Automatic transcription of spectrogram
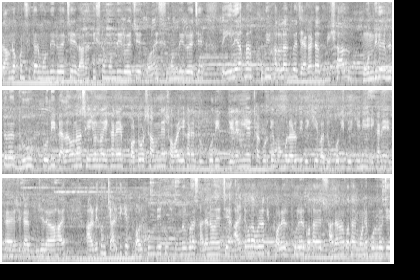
রাম লক্ষ্মণ সীতার মন্দির রয়েছে, রাধাকৃষ্ণ মন্দির রয়েছে, গণেশ মন্দির রয়েছে। তো এলে আপনার খুবই ভালো লাগবে, জায়গাটা বিশাল। মন্দিরের ভেতরে ধূপ, প্রদীপ এলাও না, সেই জন্য এখানে ফটোর সামনে সবাই এখানে ধূপ প্রদীপ জেলে নিয়ে ঠাকুরকে মঙ্গল আরতি দেখিয়ে বা ধূপ প্রদীপ দেখিয়ে নিয়ে এখানে সেটা গুজে দেওয়া হয়। আর দেখুন চারিদিকে ফল, ফুল দিয়ে খুব সুন্দর করে সাজানো হয়েছে। আরেকটা কথা বলে রাখি, ফলের, ফুলের কথা, সাজানোর কথায় মনে পড়ল যে,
